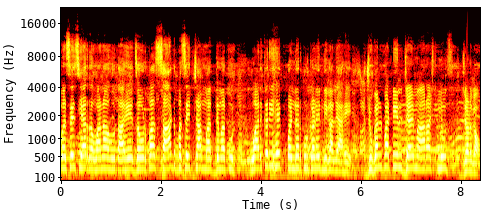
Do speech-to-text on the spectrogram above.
बसेस या रवाना होत आहे जवळपास साठ बसेसच्या माध्यमातून वारकरी हे पंढरपूरकडे निघाले आहे. जुगल पाटील जय महाराष्ट्र न्यूज जळगाव.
